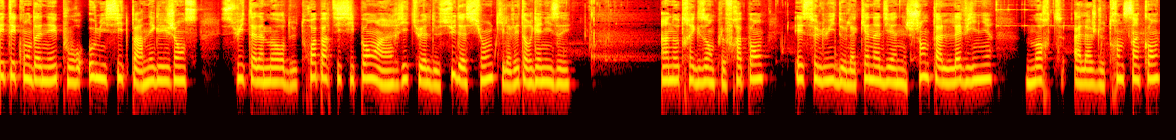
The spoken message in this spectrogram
été condamné pour homicide par négligence suite à la mort de trois participants à un rituel de sudation qu'il avait organisé. Un autre exemple frappant est celui de la Canadienne Chantal Lavigne, morte à l'âge de 35 ans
